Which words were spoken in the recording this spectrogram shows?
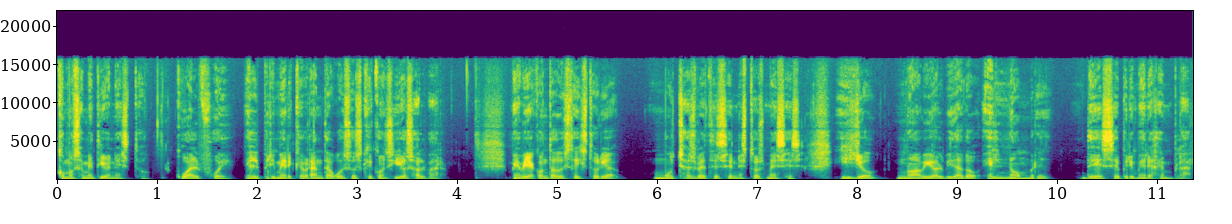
cómo se metió en esto, cuál fue el primer quebrantahuesos que consiguió salvar. Me había contado esta historia muchas veces en estos meses y yo no había olvidado el nombre de ese primer ejemplar.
